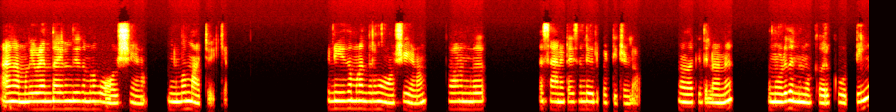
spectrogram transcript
അത് നമ്മളിവിടെ എന്തായാലും ഇത് നമ്മൾ വാഷ് ചെയ്യണം. മിനിമം മാറ്റി വയ്ക്കാം പിന്നെ ഇത് നമ്മൾ എന്തായാലും വാഷ് ചെയ്യണം. കാരണം നമ്മൾ സാനിറ്റൈസറിന്റെ ഇതിൽ പെട്ടിട്ടുണ്ടാവും. അതൊക്കെ ഇതിലാണ് ഒന്നുകൂടി തന്നെ നമുക്ക് ഒരു കോട്ടിങ്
